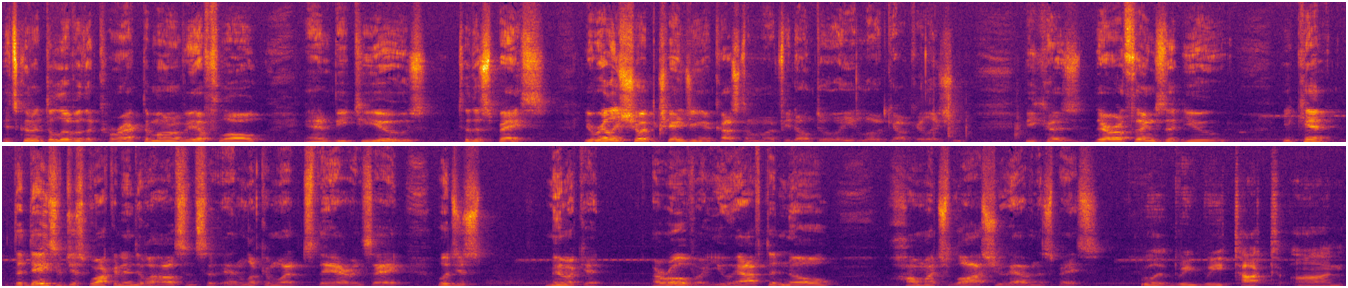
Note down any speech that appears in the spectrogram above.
It's going to deliver the correct amount of airflow and BTUs to the space. You're really shortchanging a customer if you don't do a heat load calculation, because there are things that you you can't. The days of just walking into a house and and looking what's there and say, "We'll just mimic it," are over. You have to know how much loss you have in the space. Well, we, we talked on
